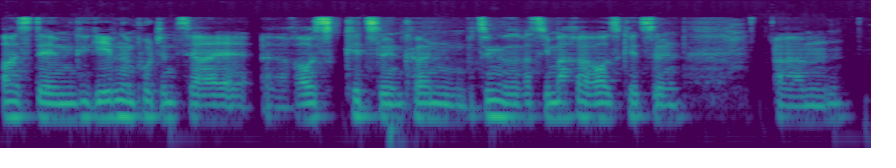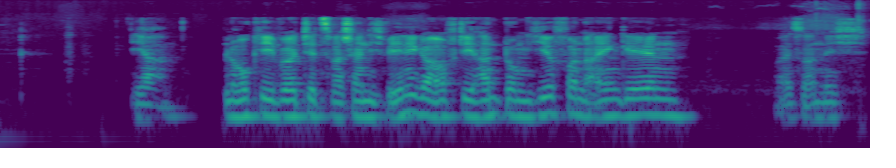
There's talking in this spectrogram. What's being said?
aus dem gegebenen Potenzial äh, rauskitzeln können, beziehungsweise was die Macher rauskitzeln. Ähm, ja, Loki wird jetzt wahrscheinlich weniger auf die Handlungen hiervon eingehen. Weiß auch nicht.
